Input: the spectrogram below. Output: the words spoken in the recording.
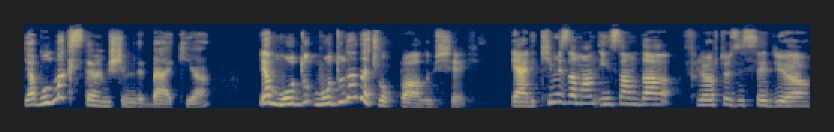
Ya bulmak istememişimdir belki ya. Ya modu, moduna da çok bağlı bir şey. Yani kimi zaman insan da flörtöz hissediyor.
